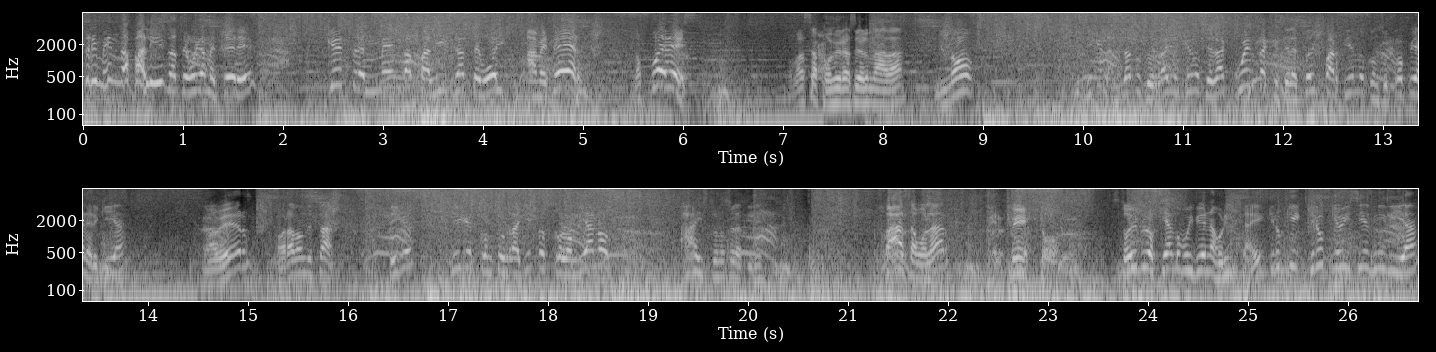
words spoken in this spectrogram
tremenda paliza te voy a meter, eh! ¡Qué tremenda paliza te voy a meter! ¡No puedes! No vas a poder hacer nada. No. Y sigue lanzando sus rayos que no se da cuenta que se la estoy partiendo con su propia energía. A ver, ¿ahora dónde estás? ¿Sigues? ¿Sigues con tus rayitos colombianos? Ay, esto no se la tiene. ¿Vas a volar? Perfecto. Estoy bloqueando muy bien ahorita, ¿eh? Creo que, creo que hoy sí es mi día.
